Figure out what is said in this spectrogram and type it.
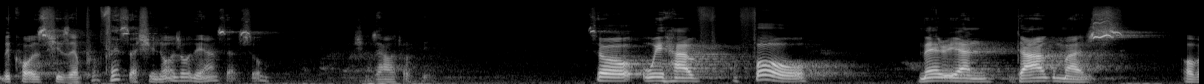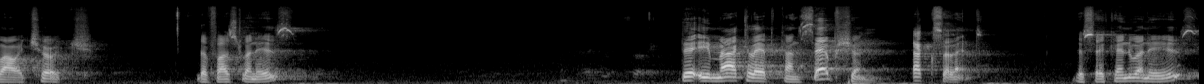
because she's a professor. She knows all the answers, so she's out of it. So we have four Marian dogmas of our church. The first one is the Immaculate Conception. Excellent. The second one is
